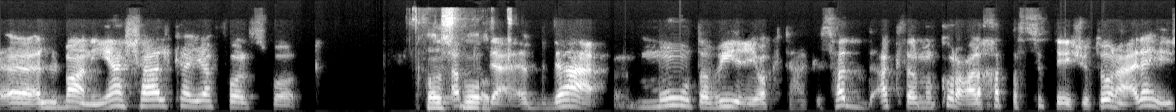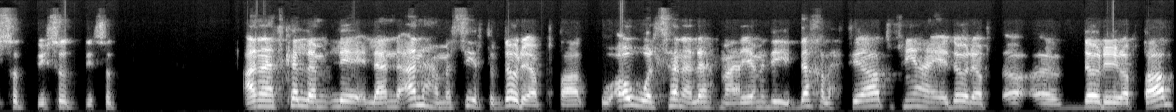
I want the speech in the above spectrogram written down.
آه، ألماني يا شالكا يا فولسبورغ. فولسبورغ. ابدع أبداع مو طبيعي وقتها. صد أكثر من كرة على خط الستة يشوتون عليه يصد يصد يصد. أنا أتكلم ليه؟ لأن أنهى مسيرته بدوري أبطال وأول سنة له مع ريال مدريد دخل احتياط في نهائي دوري. آه، دوري الأبطال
